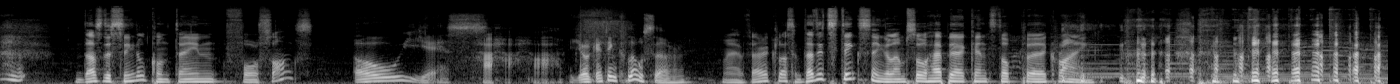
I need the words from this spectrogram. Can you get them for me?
Does the single contain four songs? Oh, yes. Ha ha ha. You're getting closer. Yeah, very close. Does it stick single? I'm so happy I can't stop uh, crying.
